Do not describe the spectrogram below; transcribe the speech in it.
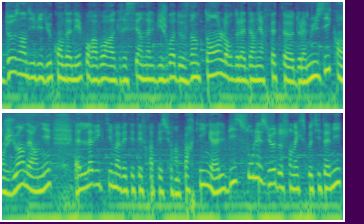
Deux individus condamnés pour avoir agressé un albigeois de 20 ans lors de la dernière fête de la musique en juin dernier. La victime avait été frappée sur un parking à Albi sous les yeux de son ex-petite amie.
